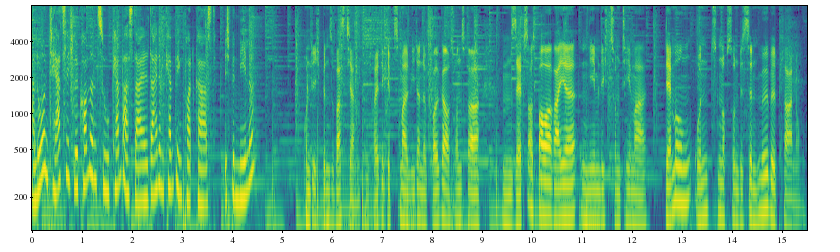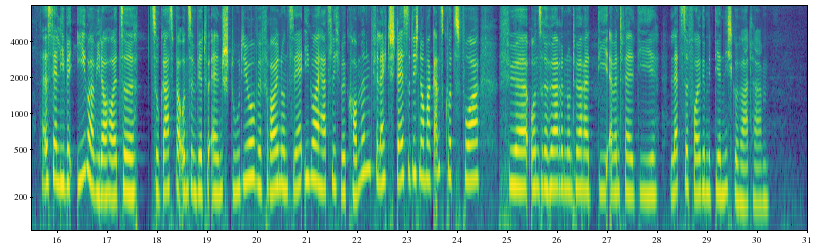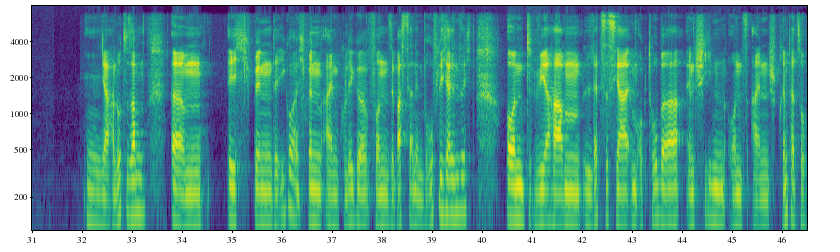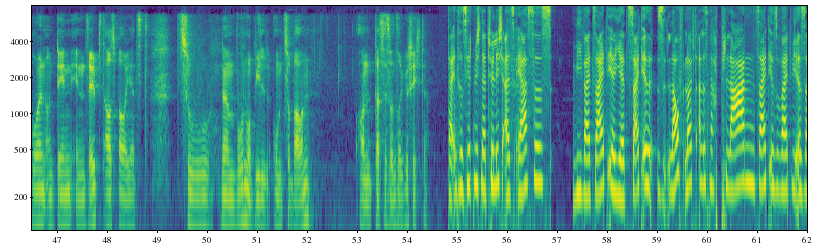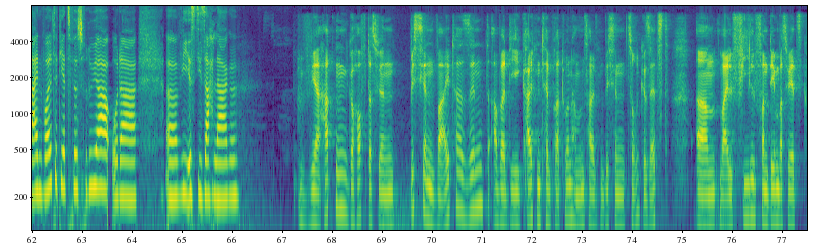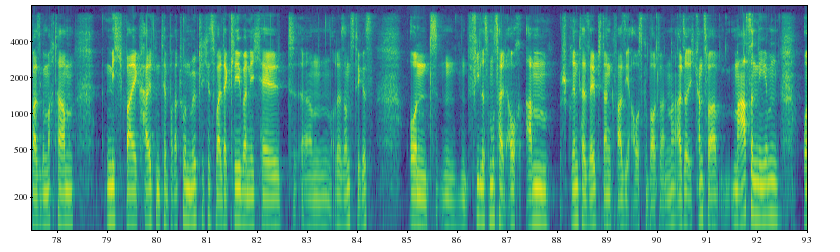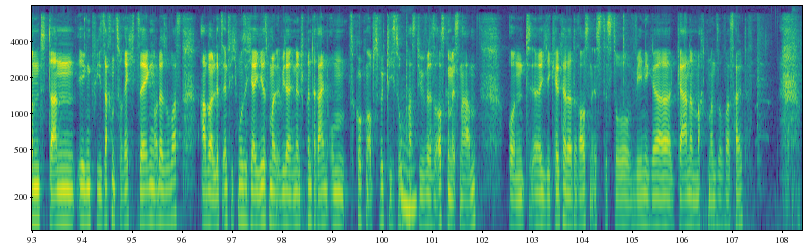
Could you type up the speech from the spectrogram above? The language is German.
Hallo und herzlich willkommen zu Camperstyle, deinem Camping-Podcast. Ich bin Nele. Und ich bin Sebastian. Und heute gibt es mal wieder eine Folge aus unserer hm, Selbstausbauerreihe, nämlich zum Thema Dämmung und noch so ein bisschen Möbelplanung. Da ist der liebe Igor wieder heute zu Gast bei uns im virtuellen Studio. Wir freuen uns sehr. Igor, herzlich willkommen. Vielleicht stellst du dich noch mal ganz kurz vor für unsere Hörerinnen und Hörer, die eventuell die letzte Folge mit dir nicht gehört haben. Ja, hallo zusammen. Ähm, ich bin der Igor. Ich bin ein Kollege von Sebastian in beruflicher Hinsicht und wir haben letztes Jahr im Oktober entschieden, uns einen Sprinter zu holen und den in Selbstausbau jetzt zu einem Wohnmobil umzubauen. Und das ist unsere Geschichte. Da interessiert mich natürlich als erstes, wie weit seid ihr jetzt? Seid ihr, lauf, läuft alles nach Plan? Seid ihr so weit, wie ihr sein wolltet jetzt fürs Frühjahr? Oder äh, wie ist die Sachlage? Wir hatten gehofft, dass wir ein bisschen weiter sind, aber die kalten Temperaturen haben uns halt ein bisschen zurückgesetzt, ähm, weil viel von dem, was wir jetzt quasi gemacht haben, nicht bei kalten Temperaturen möglich ist, weil der Kleber nicht hält ähm, oder sonstiges. Und mm, vieles muss halt auch am Sprinter selbst dann quasi ausgebaut werden. Ne? Also ich kann zwar Maße nehmen und dann irgendwie Sachen zurechtsägen oder sowas. Aber letztendlich muss ich ja jedes Mal wieder in den Sprinter rein, um zu gucken, ob es wirklich so mhm. passt, wie wir das ausgemessen haben. Und äh, je kälter da draußen ist, desto weniger gerne macht man sowas halt.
